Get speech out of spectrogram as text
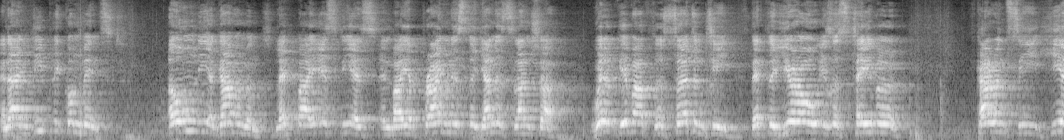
And I'm deeply convinced only a government led by SDS and by a Prime Minister Janez Janša will give us the certainty that the euro is a stable currency here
